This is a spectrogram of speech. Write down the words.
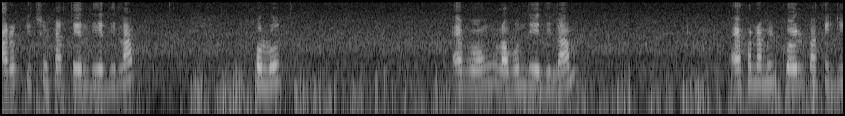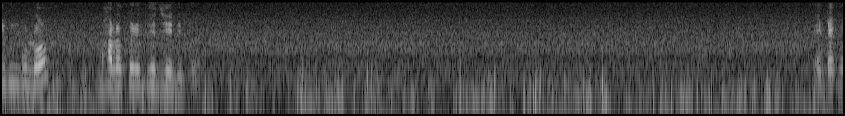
আরও কিছুটা তেল দিয়ে দিলাম, হলুদ এবং লবণ দিয়ে দিলাম। এখন আমি কোয়েল পাখি ডিমগুলো ভালো করে ভেজে নেব। এটাকে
